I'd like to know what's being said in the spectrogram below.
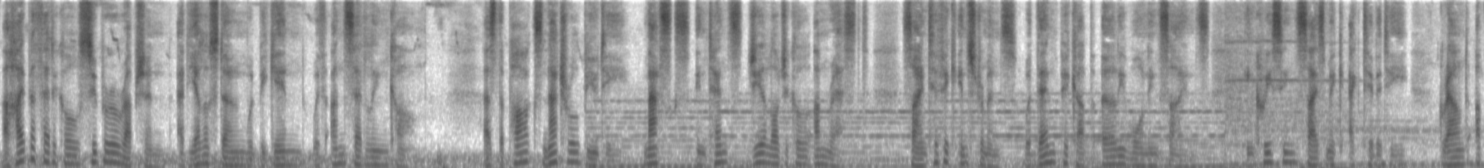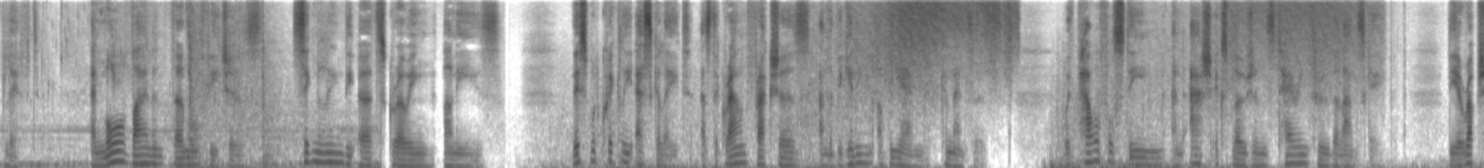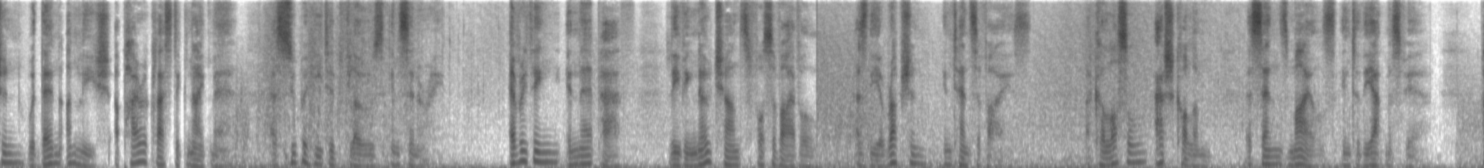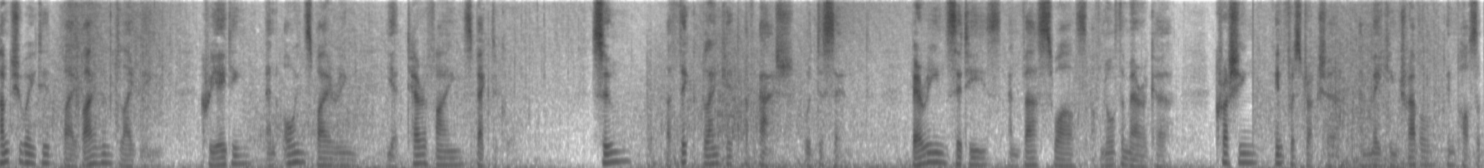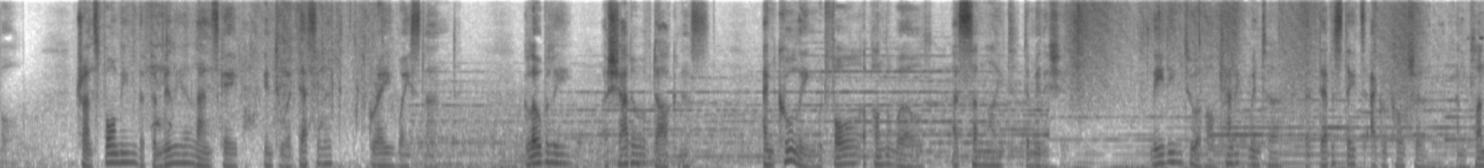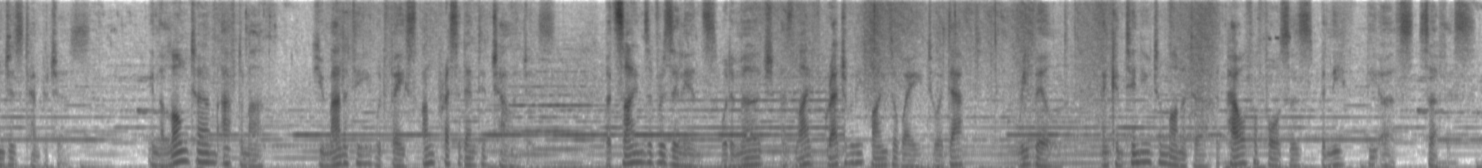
A hypothetical super-eruption at Yellowstone would begin with unsettling calm, as the park's natural beauty masks intense geological unrest. Scientific instruments would then pick up early warning signs, increasing seismic activity, ground uplift, and more violent thermal features, signaling the Earth's growing unease. This would quickly escalate as the ground fractures and the beginning of the end commences, with powerful steam and ash explosions tearing through the landscape. The eruption would then unleash a pyroclastic nightmare as superheated flows incinerate everything in their path, leaving no chance for survival as the eruption intensifies. A colossal ash column ascends miles into the atmosphere, punctuated by violent lightning, creating an awe-inspiring yet terrifying spectacle. Soon, a thick blanket of ash would descend, burying cities and vast swaths of North America, crushing infrastructure and making travel impossible, transforming the familiar landscape into a desolate, grey wasteland. Globally, a shadow of darkness and cooling would fall upon the world as sunlight diminishes, leading to a volcanic winter that devastates agriculture and plunges temperatures. In the long-term aftermath, humanity would face unprecedented challenges, but signs of resilience would emerge as life gradually finds a way to adapt, rebuild, and continue to monitor the powerful forces beneath the Earth's surface.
